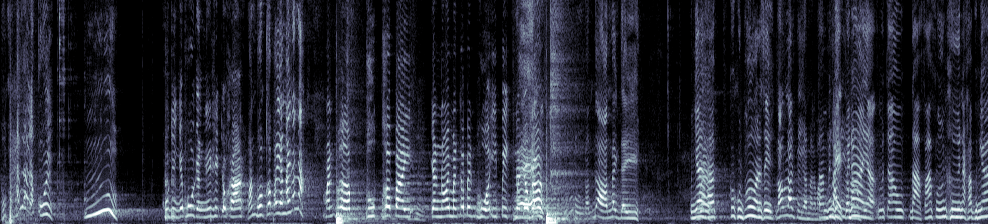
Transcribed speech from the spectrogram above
มึงหาอะไรละกุยอืมคุณหญิงจะพูดอย่างนี้ที่เจ้าค่ะมันผลเข้าไปยังไงนั่นน่ะ มันเพิ่มพุบเข้าไป อย่างน้อยมันก็เป็นผัวอีปิกนะเจ้าค่ะสันดานไม่ดี คุณย่าครับ ก็คุณพ่อนะสิแล้วไล่ตีกันมาทำไมตามเป็นเด็กไม่ได้อะมันจะเอาดาบฟ้าฟื้นคืนนะครับ คุณย่า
